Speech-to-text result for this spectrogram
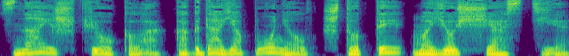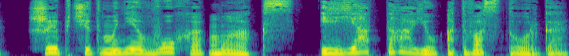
Знаешь, Фёкла, когда я понял, что ты мое счастье, шепчет мне в ухо Макс, и я таю от восторга.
